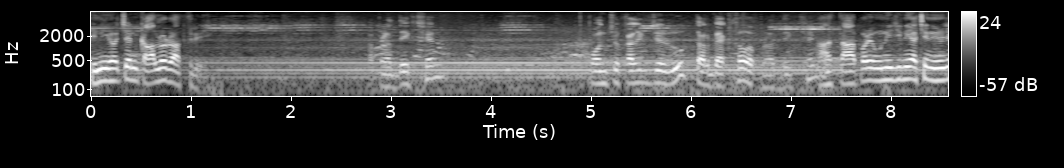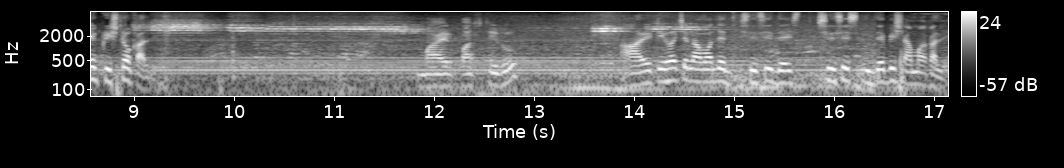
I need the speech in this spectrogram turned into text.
ইনি হচ্ছেন কালোরাত্রি। আপনারা দেখছেন পঞ্চকালীর যে রূপ তার ব্যাখ্যাও আপনারা দেখছেন। আর তারপরে উনি যিনি আছেন ইনি হচ্ছেন কৃষ্ণকালী। মায়ের পাঁচটি রূপ। আর এটি হচ্ছেন আমাদের শ্রী শ্রী দে- শ্রী শ্রী দেবী শ্যামাকালী।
